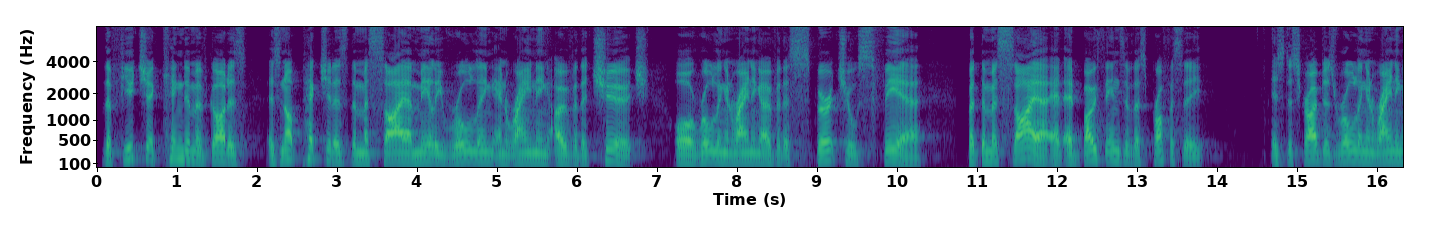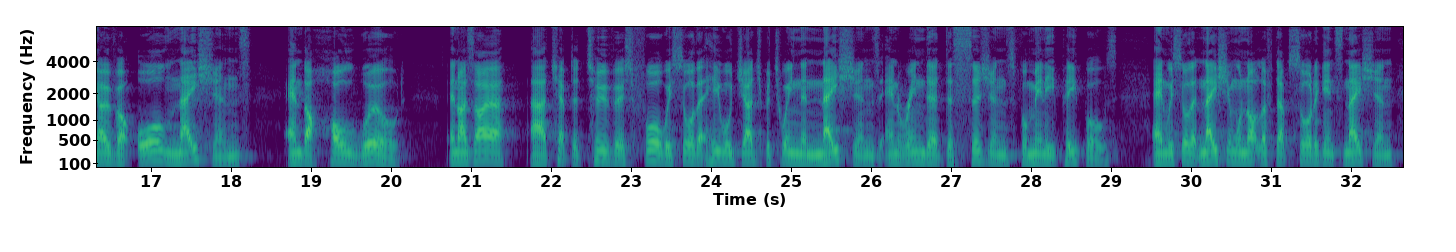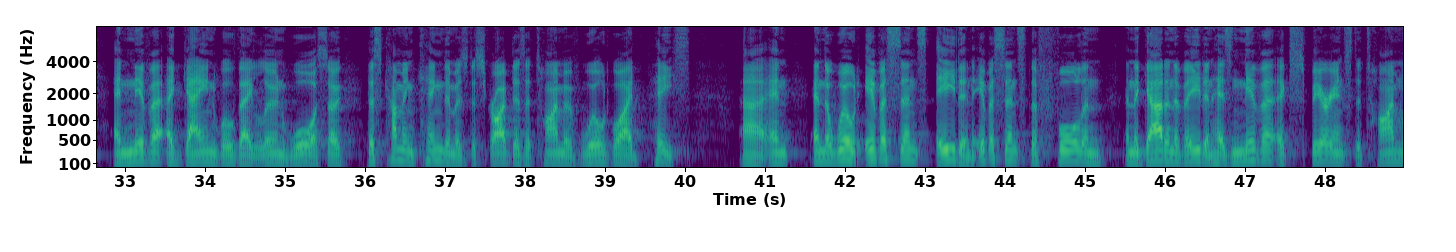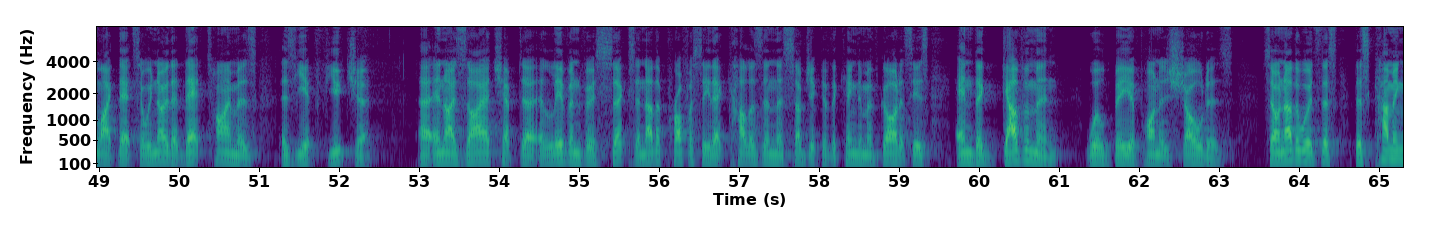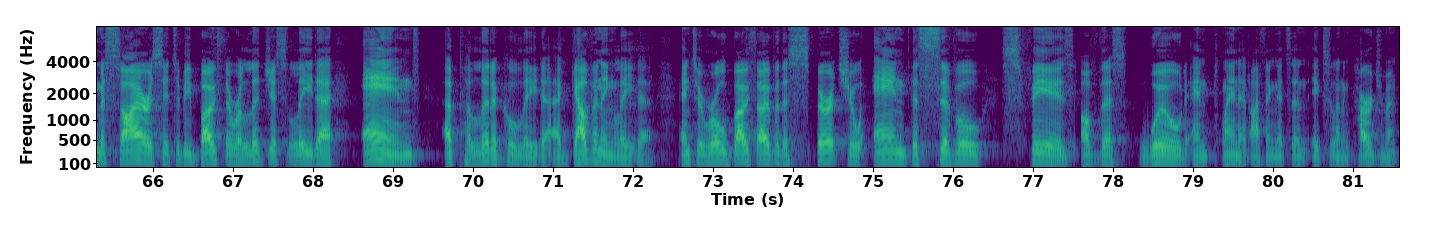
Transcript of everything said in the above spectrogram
the future kingdom of God is, is not pictured as the Messiah merely ruling and reigning over the church or ruling and reigning over the spiritual sphere, but the Messiah at, at both ends of this prophecy is described as ruling and reigning over all nations and the whole world. In Isaiah uh, chapter 2, verse 4, we saw that he will judge between the nations and render decisions for many peoples. And we saw that nation will not lift up sword against nation, and never again will they learn war. So, this coming kingdom is described as a time of worldwide peace. Uh, and, and the world, ever since Eden, ever since the fall in, in the Garden of Eden, has never experienced a time like that. So, we know that that time is, is yet future. Uh, in Isaiah chapter 11, verse 6, another prophecy that colors in the subject of the kingdom of God, it says, And the government will be upon his shoulders. So, in other words, this, this coming Messiah is said to be both a religious leader and a political leader, a governing leader, and to rule both over the spiritual and the civil spheres of this world and planet. I think that's an excellent encouragement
